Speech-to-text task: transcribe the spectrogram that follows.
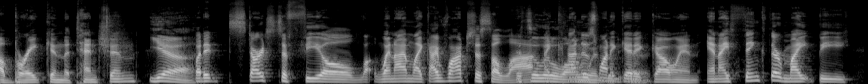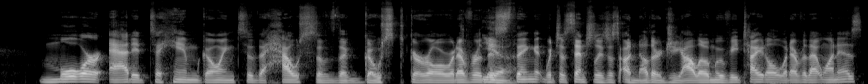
a break in the tension. Yeah, but it starts to feel when I'm like I've watched this a lot. It's a little I kind of just want to get yeah. it going. And I think there might be more added to him going to the house of the ghost girl or whatever this Yeah. thing which essentially is just another giallo movie title whatever that one is.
